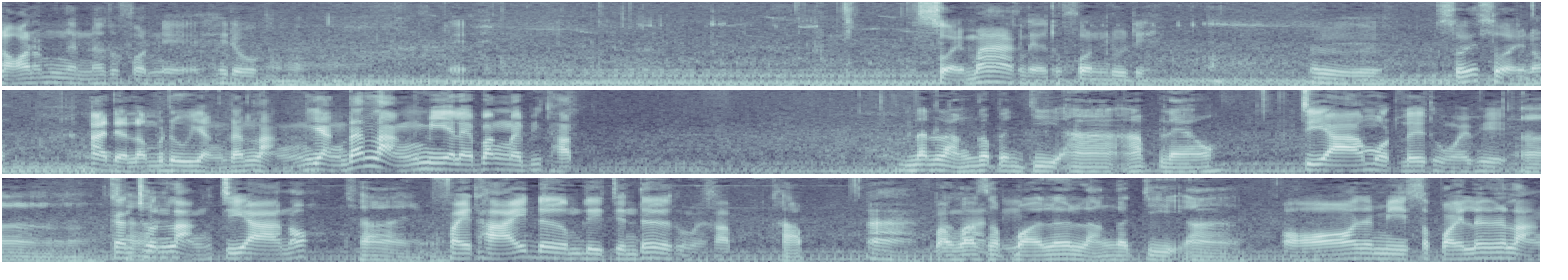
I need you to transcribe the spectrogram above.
ล้อน้ำเงินนะทุกคนนี่ให้ดูนี่ สวยมากเลยทุกคนดูดิเออสวยๆเนาะอะเดี๋ยวเรามาดูอย่างด้านหลัง อย่างด้านหลังมีอะไรบ้างนะพี่ทัศน์ด้านหลังก็เป็น GR อัพแล้ว GR หมดเลยถูกไหมพี่อ่ากันชนใหลัง GR เนาะใช่ ไฟท้ายเดิม Legender ถูกไหมครับ ครับอ่าปแล้วระก็มาณสปอยนี้เลอร์หลังกับ GR อ๋อ จะมีสปอยเลอร์หลัง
